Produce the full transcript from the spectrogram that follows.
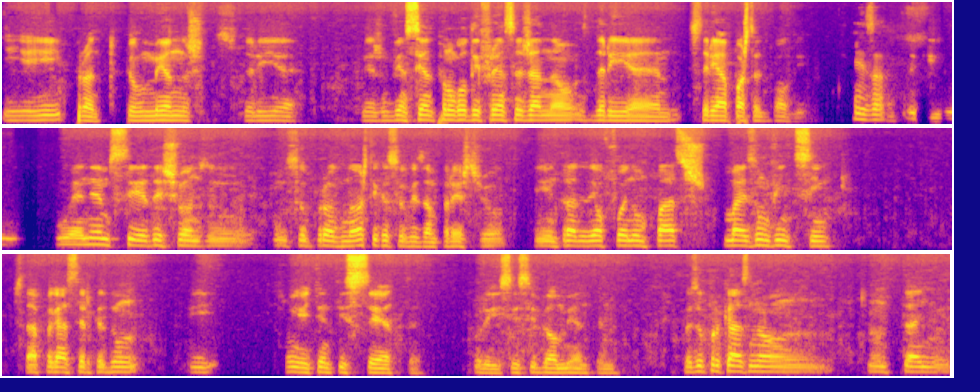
E aí, pronto, pelo menos estaria mesmo vencendo por um gol de diferença, já não daria, seria a aposta devolvida. Exato. Aqui, o NMC deixou-nos o, o, seu prognóstico, a sua visão para este jogo. E a entrada dele foi num passos mais um 25. Está a pagar cerca de um, e, 1,87 por aí, sensivelmente. Pois eu por acaso não, não tenho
